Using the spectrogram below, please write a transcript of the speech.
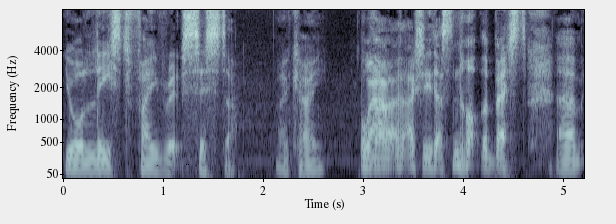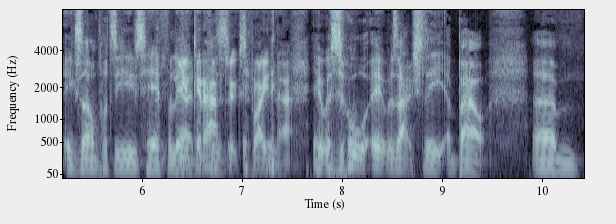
your least favourite sister. Okay. Although Wow. actually, that's not the best um, example to use here for Leona. You're going to have to explain that. It was all. It was actually about um,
